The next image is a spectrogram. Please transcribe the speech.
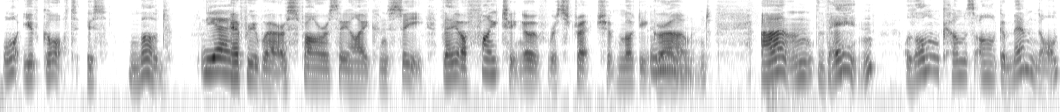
what you've got is mud. Yeah. Everywhere, as far as the eye can see. They are fighting over a stretch of muddy mm. ground. And then along comes Agamemnon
